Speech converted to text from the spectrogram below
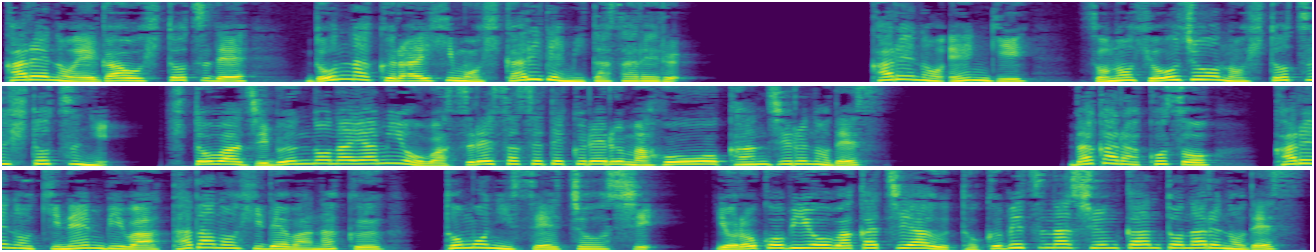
彼の笑顔一つでどんな暗い日も光で満たされる。彼の演技、その表情の一つ一つに、人は自分の悩みを忘れさせてくれる魔法を感じるのです。だからこそ、彼の記念日はただの日ではなく、共に成長し、喜びを分かち合う特別な瞬間となるのです。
